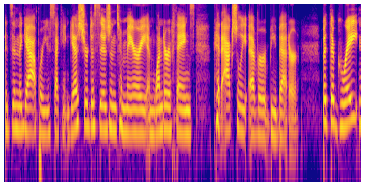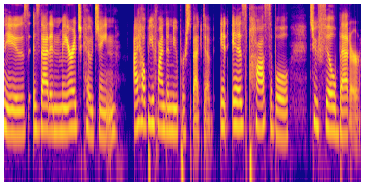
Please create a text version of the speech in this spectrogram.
It's in the gap where you second guess your decision to marry and wonder if things could actually ever be better but the great news is that in marriage coaching, I help you find a new perspective. It is possible to feel better.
